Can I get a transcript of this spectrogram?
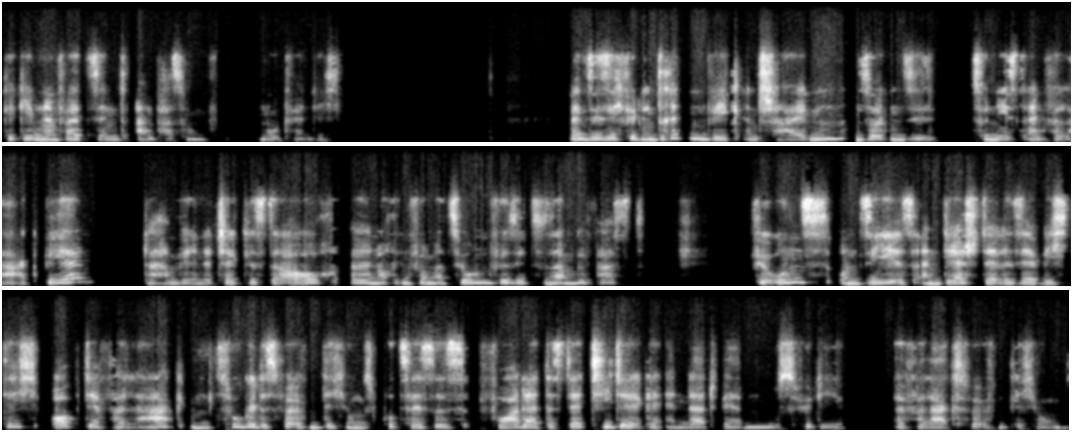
Gegebenenfalls sind Anpassungen notwendig. Wenn Sie sich für den dritten Weg entscheiden, sollten Sie zunächst einen Verlag wählen. Da haben wir in der Checkliste auch äh, noch Informationen für Sie zusammengefasst. Für uns und Sie ist an der Stelle sehr wichtig, ob der Verlag im Zuge des Veröffentlichungsprozesses fordert, dass der Titel geändert werden muss für die äh, Verlagsveröffentlichung.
